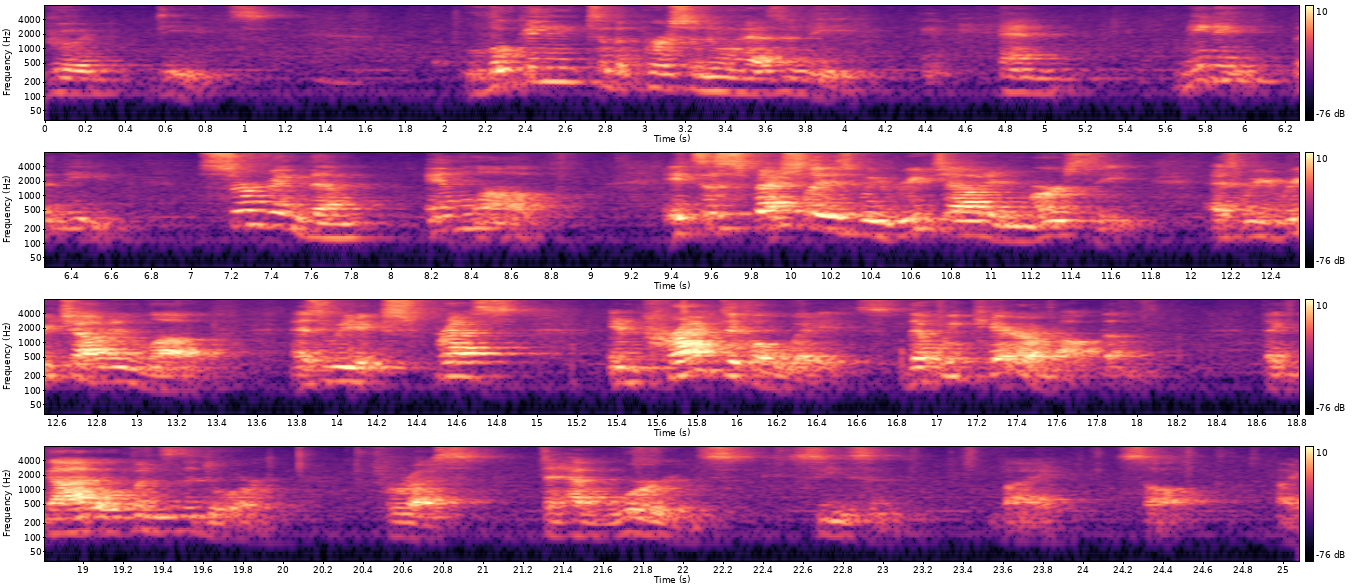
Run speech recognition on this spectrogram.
good deeds. Looking to the person who has a need and meeting the need. Serving them in love. It's especially as we reach out in mercy, as we reach out in love, as we express in practical ways that we care about them, that God opens the door for us to have words seasoned by salt, by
